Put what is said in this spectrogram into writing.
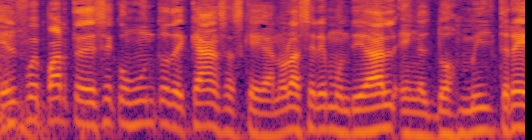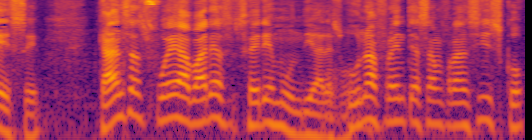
él, fue parte de ese conjunto de Kansas que ganó la Serie Mundial en el 2013. Kansas fue a varias series mundiales, uh -huh. una frente a San Francisco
